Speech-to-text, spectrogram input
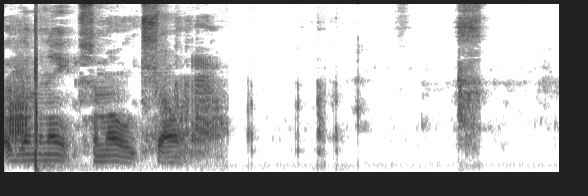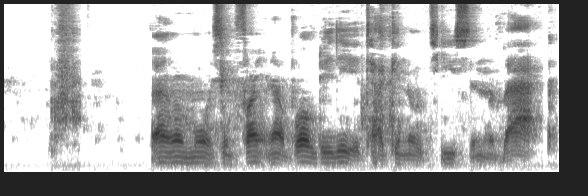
eliminate Samoa Joe now. Battle Morrison fighting out Brodie Lee attacking Otis in the back.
